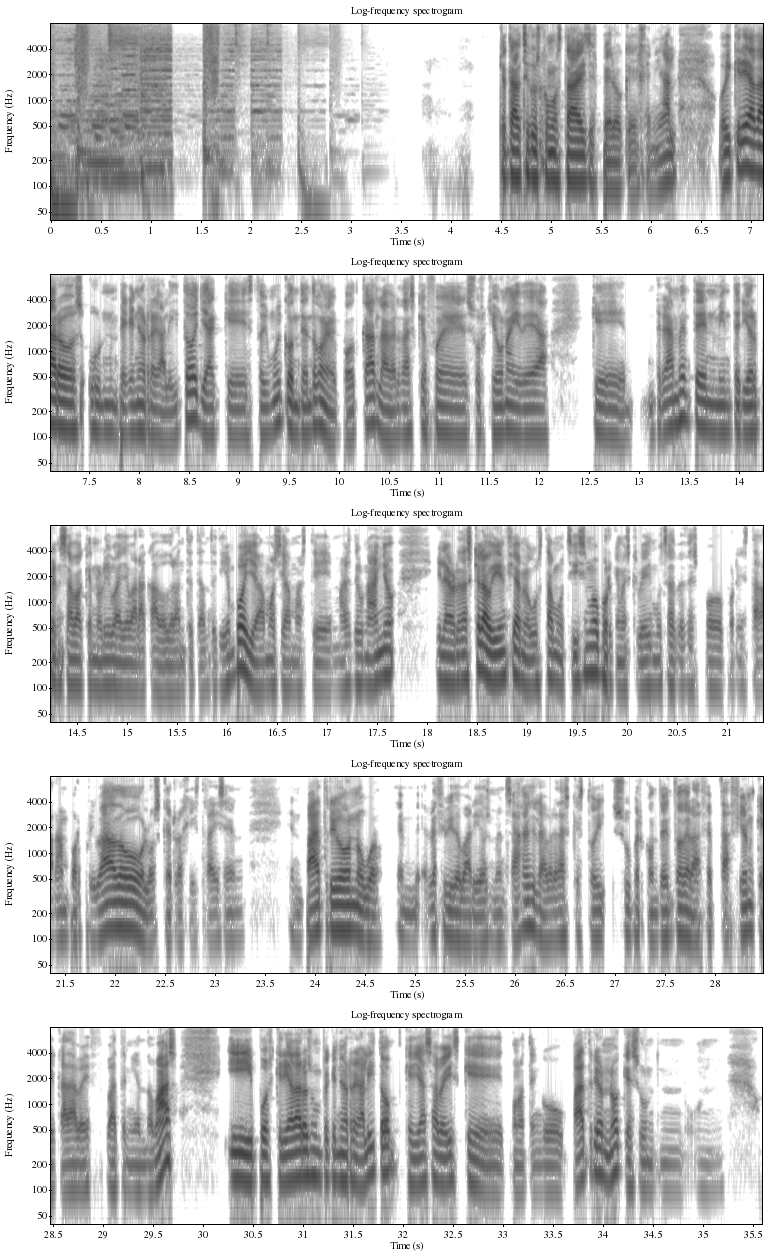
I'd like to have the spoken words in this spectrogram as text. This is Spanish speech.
¿Qué tal chicos? ¿Cómo estáis? Espero que genial. Hoy quería daros un pequeño regalito ya que estoy muy contento con el podcast. La verdad es que fue surgió una idea que realmente en mi interior pensaba que no lo iba a llevar a cabo durante tanto tiempo. Llevamos ya más de, más de un año y la verdad es que la audiencia me gusta muchísimo porque me escribéis muchas veces por, Instagram por privado o los que registráis en, en Patreon o bueno, he recibido varios mensajes y la verdad es que estoy súper contento de la aceptación que cada vez va teniendo más. Y pues quería daros un pequeño regalito que ya sabéis que, bueno, tengo Patreon, ¿no? Que es una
